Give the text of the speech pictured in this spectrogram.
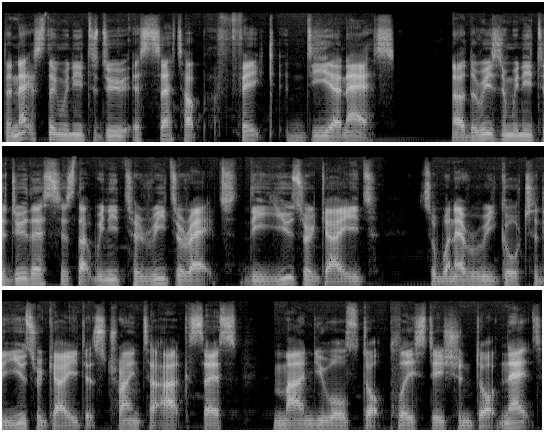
the next thing we need to do is set up fake DNS. Now the reason we need to do this is that we need to redirect the user guide. So whenever we go to the user guide, it's trying to access manuals.playstation.net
